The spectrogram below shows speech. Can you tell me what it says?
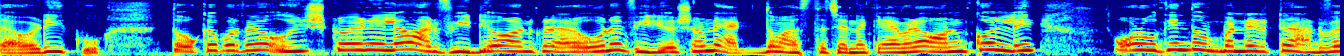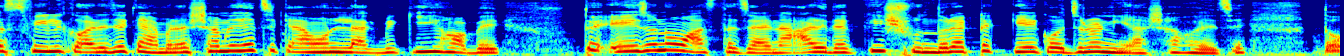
দেওয়া রিকু। তো ওকে প্রথমে উইশ করে নিলাম আর ভিডিও অন করে আর ও না ভিডিওর সামনে একদম আসতে চায় না। ক্যামেরা অন করলেই ওর কিন্তু মানে একটা নার্ভাস ফিল করে যে ক্যামেরার সামনে যাচ্ছে, কেমন লাগবে, কি হবে? তো এই জন্য আসতে চায় না। আর দেখো কি সুন্দর একটা কেক ওর জন্য নিয়ে আসা হয়েছে। তো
